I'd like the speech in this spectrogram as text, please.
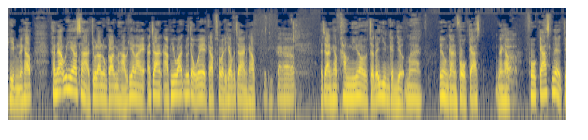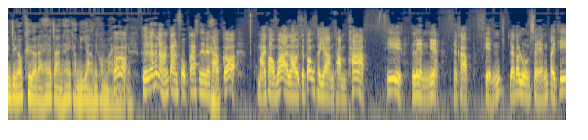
พิมพ์นะครับ คณะวิทยาศาสตร์จุฬาลงกรณ์มหาวิทยาลัยอาจารย์อภิวัตนุตเวศครับ สวัสดีครับอาจารย์ครับ สวัสดีครับ อาจารย์ครับคำนี้เราจะได้ยินกันเยอะมาก เรื่องของการโฟกัสนะครับ ครับ โฟกัสเนี่ยจริงๆแล้วคืออะไรให้อาจารย์ให้คำนิยามให้ความหมายหก็น่อยกัน คือลักษณะของการโฟกัสเนี่ยนะคครัรับบ ก็ หมายความว่าเราจะต้องพยายามทำภาพที่เลนส์เนี่ยนะครับเห็นแล้วก็รวมแสงไปที่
